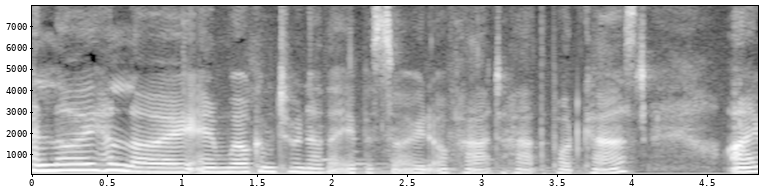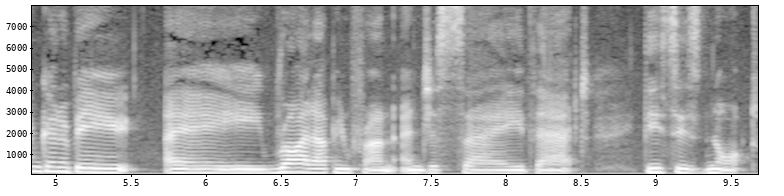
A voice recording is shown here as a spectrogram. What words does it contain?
Hello, hello, and welcome to another episode of Heart to Heart, the podcast. I'm going to be a right up in front and just say that this is not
